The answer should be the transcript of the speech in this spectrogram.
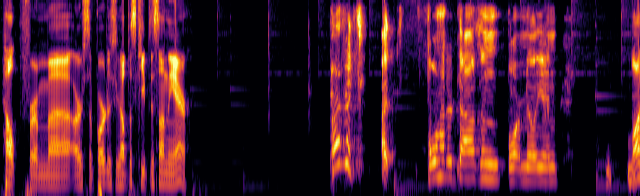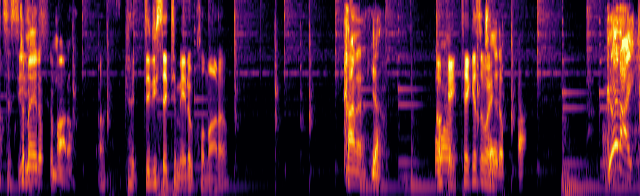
help from uh, our supporters who help us keep this on the air. Perfect. Uh, 400,000, 4 million, Lots of Caesars. tomato, tomato. Oh, okay. Did you say tomato clamato? Kind of, yeah. Okay, take us away. Potato. Good night.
